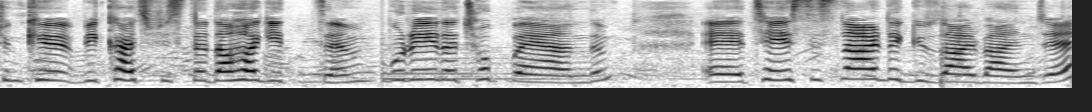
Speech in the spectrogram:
Çünkü birkaç piste daha gittim. Burayı da çok beğendim. E, tesisler de güzel bence.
